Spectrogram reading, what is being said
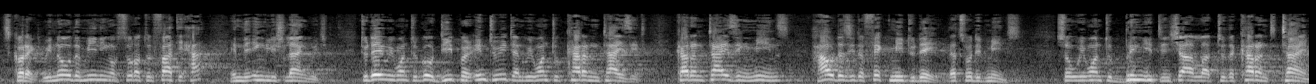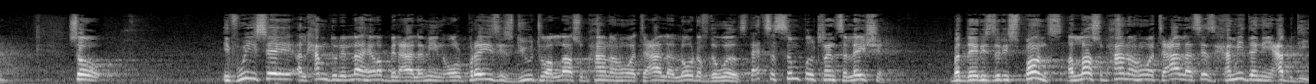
It's correct. We know the meaning of Surah Al-Fatiha in the English language. Today we want to go deeper into it and we want to currentize it. Currentizing means, how does it affect me today? That's what it means. So we want to bring it, inshallah, to the current time. So, if we say, Alhamdulillah Rabbil Alameen, all praise is due to Allah subhanahu wa ta'ala, Lord of the worlds. That's a simple translation. But there is a response. Allah subhanahu wa ta'ala says, Hamidani abdi.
